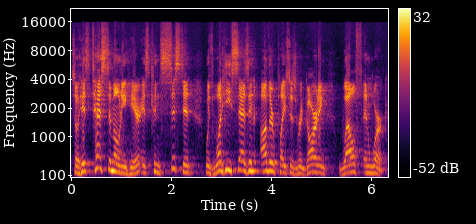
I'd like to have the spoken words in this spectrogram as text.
so his testimony here is consistent with what he says in other places regarding wealth and work.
